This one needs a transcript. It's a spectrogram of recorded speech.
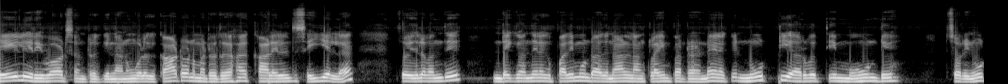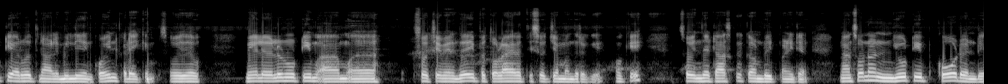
டெய்லி ரிவார்ட்ஸ் இருக்குது நான் உங்களுக்கு காட்டணுன்றதுக்காக காலையிலேருந்து செய்யலை. ஸோ இதில் வந்து இன்றைக்கு வந்து எனக்கு பதிமூன்றாவது நாள் நான் கிளைம் பண்ணுறேன்னா எனக்கு நூற்றி அறுபத்தி மூன்று சாரி நூற்றி அறுபத்தி நாலு மில்லியன் கோயின் கிடைக்கும். ஸோ இதை மேலே எழுநூற்றி சொச்சம் இருந்தது இப்போ தொள்ளாயிரத்தி சொச்சம் வந்திருக்கு. ஓகே ஸோ இந்த டாஸ்க்கு கம்ப்ளீட் பண்ணிட்டேன். நான் சொன்ன யூடியூப் கோட் அண்டு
